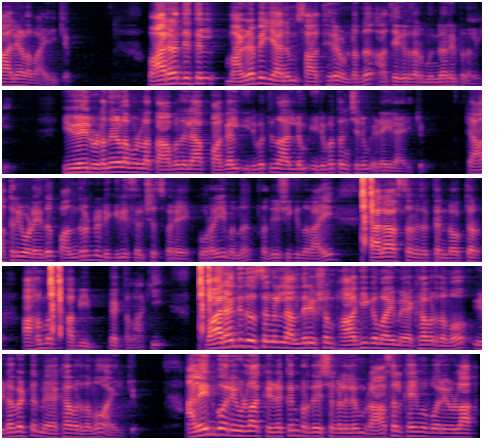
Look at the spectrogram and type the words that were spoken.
കാലയളവായിരിക്കും. വാരാന്ത്യത്തിൽ മഴ പെയ്യാനും സാധ്യതയുണ്ടെന്ന് അധികൃതർ മുന്നറിയിപ്പ് നൽകി. യു എയിലുടനീളമുള്ള താപനില പകൽ ഇരുപത്തിനാലിനും ഇരുപത്തഞ്ചിനും ഇടയിലായിരിക്കും. രാത്രിയോടെ ഇത് പന്ത്രണ്ട് ഡിഗ്രി സെൽഷ്യസ് വരെ കുറയുമെന്ന് പ്രതീക്ഷിക്കുന്നതായി കാലാവസ്ഥാ വിദഗ്ധൻ ഡോക്ടർ അഹമ്മദ് ഹബീബ് വ്യക്തമാക്കി. വാരാന്ത്യ ദിവസങ്ങളിൽ അന്തരീക്ഷം ഭാഗികമായി മേഘാവൃതമോ ഇടവെട്ട് മേഘാവൃതമോ ആയിരിക്കും. അലൈൻ പോലെയുള്ള കിഴക്കൻ പ്രദേശങ്ങളിലും റാസൽ ഖൈമ പോലെയുള്ള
